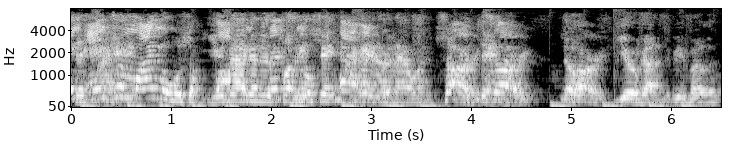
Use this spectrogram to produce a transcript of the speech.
understanding, Aunt. Jemima was a You're not fucking gonna fictional fucking shake my hand character. on that one. Sorry, sorry, No, sorry. you don't got to be, brother.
